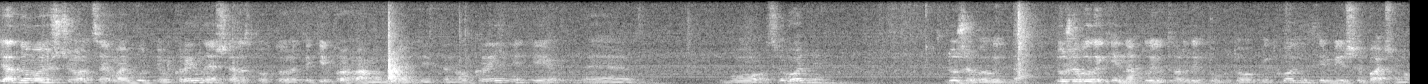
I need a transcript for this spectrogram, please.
Я думаю, що це майбутнє України, я ще раз повторю, такі програми мають діяти на Україні, і, бо сьогодні дуже велика, дуже великий наплив твердих побутових відходів, тим більше бачимо,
